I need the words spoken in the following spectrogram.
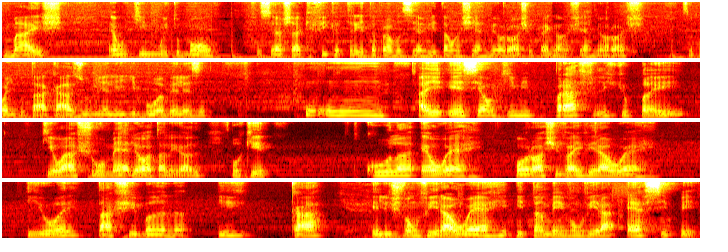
Mas é um time muito bom. Se você achar que fica treta para você ajeitar uma Sherme Orochi ou pegar uma Sherme Orochi, você pode botar a Kazumi ali de boa, beleza? um, aí esse é o time pra free to play que eu acho o melhor, tá ligado? Porque Kula é o R, Orochi vai virar o R, Iori, Tachibana e K eles vão virar o R e também vão virar SP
